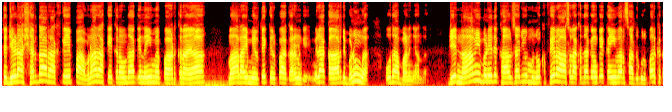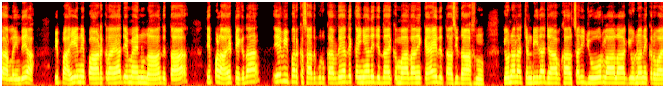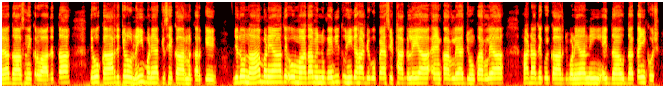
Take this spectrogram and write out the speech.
ਤੇ ਜਿਹੜਾ ਸ਼ਰਧਾ ਰੱਖ ਕੇ, ਭਾਵਨਾ ਰੱਖ ਕੇ ਕਰਾਉਂਦਾ ਕਿ ਨਹੀਂ, ਮੈਂ ਪਾਠ ਕਰਾਇਆ, ਮਹਾਰਾਜ ਮੇਰੇ ਤੇ ਕਿਰਪਾ ਕਰਨਗੇ, ਮੇਰਾ ਕਾਰਜ ਬਣੂਗਾ, ਉਹਦਾ ਬਣ ਜਾਂਦਾ। ਜੇ ਨਾ ਵੀ ਬਣੇ ਤੇ ਖਾਲਸਾ ਜੀ, ਉਹ ਮਨੁੱਖ ਫਿਰ ਆਸ ਰੱਖਦਾ, ਕਿਉਂਕਿ ਕਈ ਵਾਰ ਸਤਿਗੁਰੂ ਪਰਖ ਕਰ ਲੈਂਦੇ ਆ, ਵੀ ਭਾਈ ਇਹਨੇ ਪਾਠ ਕਰਾਇਆ, ਜੇ ਮੈਂ ਇਹਨੂੰ ਨਾ ਦਿੱਤਾ, ਤੇ ਭਲਾ ਇਹ ਟਿਕਦਾ ਇਹ ਵੀ ਪਰਖ ਸਤਿਗੁਰੂ ਕਰਦੇ ਆ ਤੇ ਕਈਆਂ ਦੇ ਜਿੱਦਾਂ ਇੱਕ ਮਾਤਾ ਨੇ ਕਹਿ ਹੀ ਦਿੱਤਾ ਸੀ ਦਾਸ ਨੂੰ ਕਿ ਉਹਨਾਂ ਦਾ ਚੰਡੀ ਦਾ ਜਾਪ ਖਾਲਸਾ ਜੀ ਜ਼ੋਰ ਲਾ ਲਾ ਕੇ ਉਹਨਾਂ ਨੇ ਕਰਵਾਇਆ, ਦਾਸ ਨੇ ਕਰਵਾ ਦਿੱਤਾ ਤੇ ਉਹ ਕਾਰਜ ਚਲੋ ਨਹੀਂ ਬਣਿਆ ਕਿਸੇ ਕਾਰਨ ਕਰਕੇ। ਜਦੋਂ ਨਾ ਬਣਿਆ ਤੇ ਉਹ ਮਾਤਾ ਮੈਨੂੰ ਕਹਿੰਦੀ, ਤੁਸੀਂ ਤੇ ਸਾਡੇ ਕੋਲ ਪੈਸੇ ਠੱਗ ਲਿਆ ਐਂ ਕਰ ਲਿਆ ਜੋ ਕਰ ਲਿਆ, ਸਾਡਾ ਤੇ ਕੋਈ ਕਾਰਜ ਬਣਿਆ ਨਹੀਂ ਇਦਾਂ ਉਦਾਂ ਕਈ ਕੁਛ।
